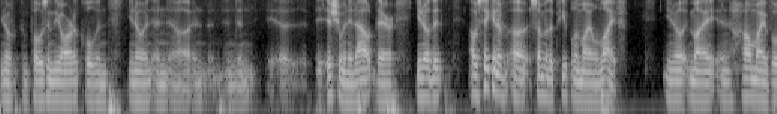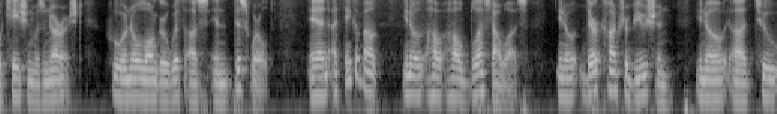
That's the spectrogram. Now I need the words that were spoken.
you know composing the article and you know and and uh, and, and, and uh, issuing it out there. You know that I was thinking of uh, some of the people in my own life, you know, my and how my vocation was nourished, who are no longer with us in this world, and I think about you know how how blessed I was, you know, their contribution, you know, uh, to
